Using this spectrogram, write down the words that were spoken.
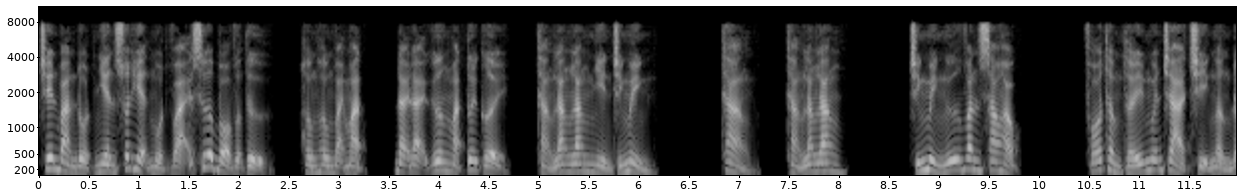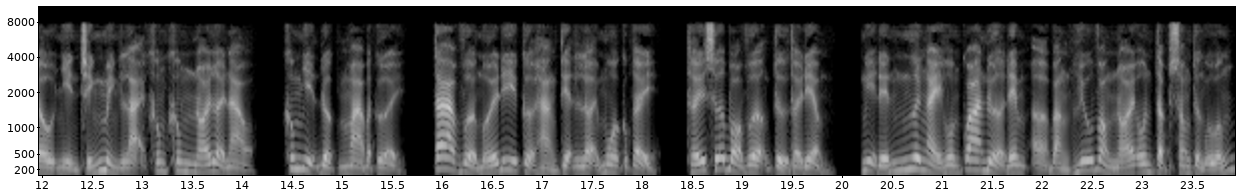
trên bàn đột nhiên xuất hiện một vại sữa bò vượng tử, hồng hồng vại mặt, đại đại gương mặt tươi cười, thẳng lăng lăng nhìn chính mình. Thẳng, thẳng lăng lăng. Chính mình ngữ văn sao học. Phó thẩm thấy Nguyễn Trà chỉ ngẩng đầu nhìn chính mình lại không không nói lời nào, không nhịn được mà bật cười. Ta vừa mới đi cửa hàng tiện lợi mua cục tẩy, thấy sữa bò vượng từ thời điểm, nghĩ đến ngươi ngày hôm qua nửa đêm ở bằng hữu vòng nói ôn tập xong từng uống,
